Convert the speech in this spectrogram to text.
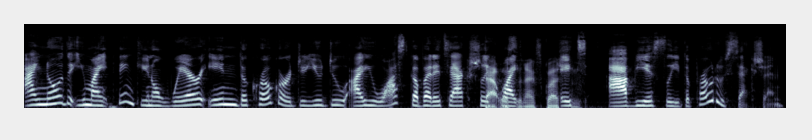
I know that you might think, you know, where in the Kroger do you do ayahuasca? But it's actually That was the next question. It's obviously the produce section.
